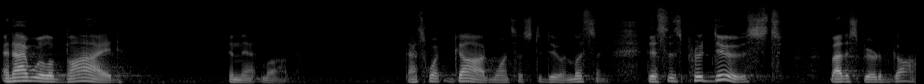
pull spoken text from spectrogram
And I will abide in that love. That's what God wants us to do. And listen, this is produced by the Spirit of God.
